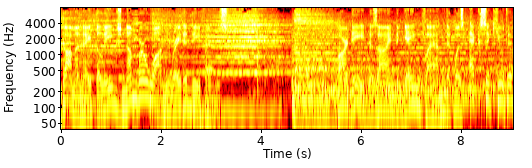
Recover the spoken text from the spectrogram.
dominate the league's number one rated defense. Pardee designed a game plan that was executed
